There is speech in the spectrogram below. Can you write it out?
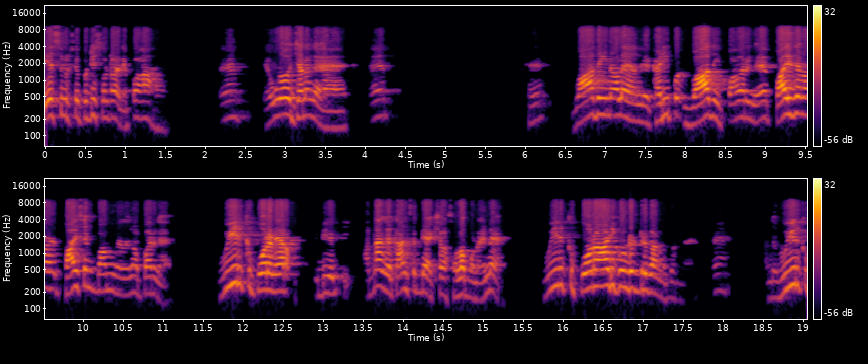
இயேசு கிறிஸ்துவை பற்றி சொல்றாரு. எப்பா? எவ்வளவு ஜனங்க? வாதையினால அங்க கடிப்ப வாதை பாருங்க. பாய்சன் பாய்சன் பாம்புங்க அதெல்லாம் பாருங்க. உயிருக்கு போற நேரம். இப்படி அதான் அங்க கான்செப்டே ஆக்சுவலா சொல்ல போனா என்ன? உயிருக்கு போராடி கொண்டுட்டு இருக்காங்க பாருங்க. அந்த உயிருக்கு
